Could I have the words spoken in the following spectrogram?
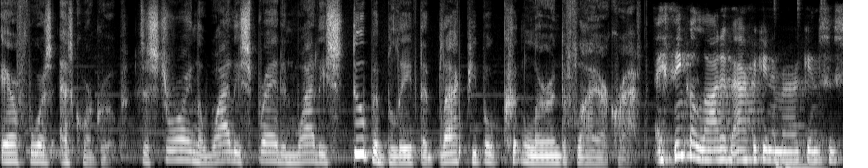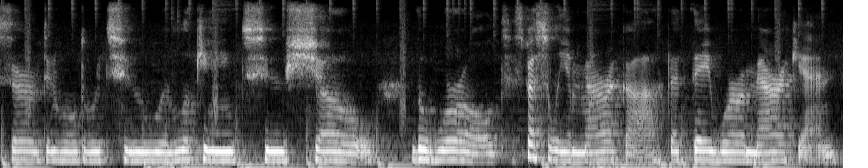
Air Force escort group, destroying the widely spread and widely stupid belief that black people couldn't learn to fly aircraft. I think a lot of African Americans who served in World War II were looking to show the world, especially America, that they were American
